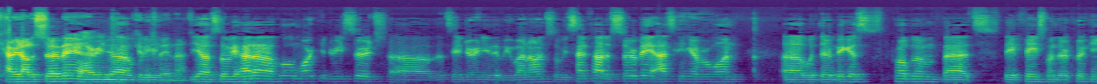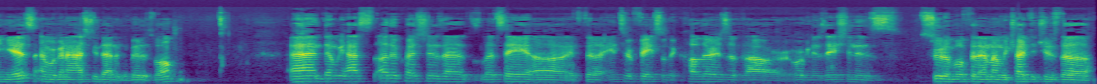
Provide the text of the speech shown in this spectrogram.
carried out a survey. Aaron, yeah, can we, explain that? Yeah, so we had a whole market research, uh, let's say, journey that we went on. So we sent out a survey asking everyone uh, what their biggest problem that they face when they're cooking is, and we're going to ask you that in a bit as well. And then we asked other questions as, let's say, uh, if the interface or the colors of our organization is suitable for them, and we tried to choose the,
